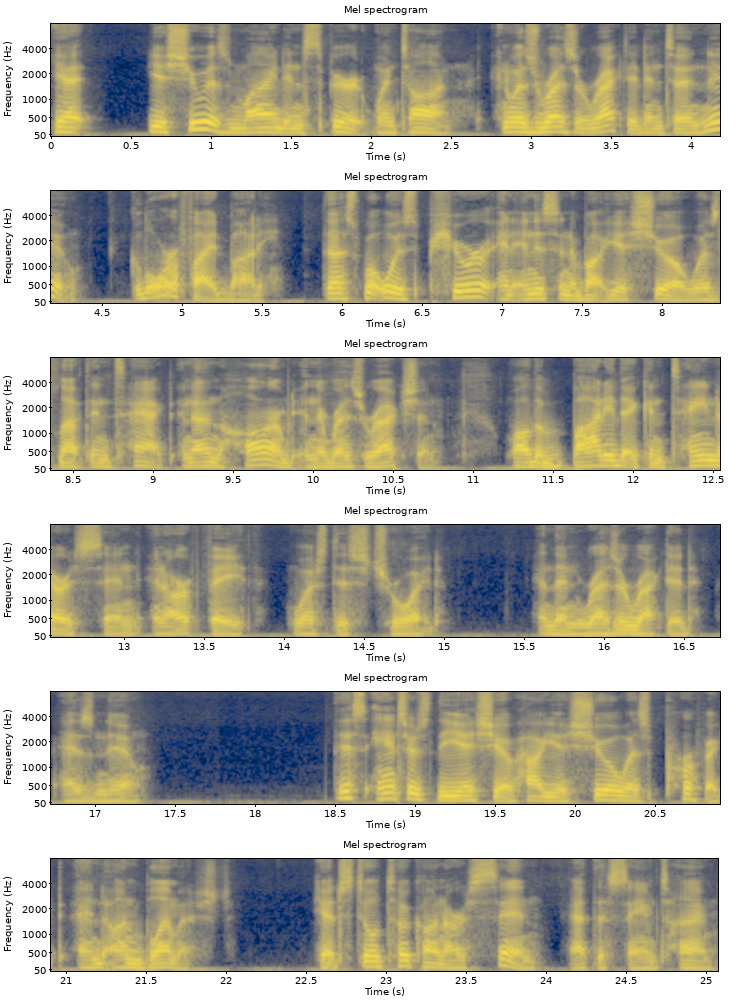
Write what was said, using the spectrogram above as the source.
Yet Yeshua's mind and spirit went on and was resurrected into a new, glorified body. Thus, what was pure and innocent about Yeshua was left intact and unharmed in the resurrection, while the body that contained our sin and our faith was destroyed and then resurrected as new. This answers the issue of how Yeshua was perfect and unblemished, yet still took on our sin at the same time.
